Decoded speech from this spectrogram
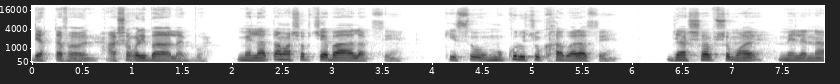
দেখতে পাবেন। আশা করি ভালো লাগবো। মেলাটা আমার সবচেয়ে ভালো লাগছে। কিছু মুখরুচু খাবার আছে, যা সব সময় মেলে না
